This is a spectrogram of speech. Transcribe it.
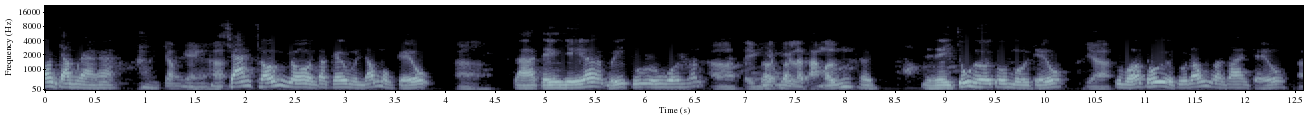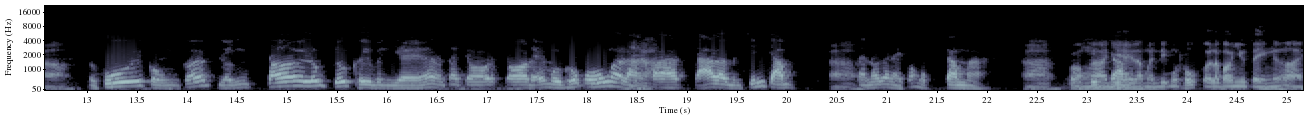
có trăm ngàn à Trăm ngàn hả? sáng sớm vô người ta kêu mình đóng một triệu À, là tiền gì đó bị tôi quên lắm à, tiền Rồi, giống như là tạm ứng. thì chú đưa tôi 10 triệu Dạ. tôi bỏ túi rồi tôi đóng cho người ta 1 triệu À, rồi cuối cùng kết luận tới lúc trước khi mình về á, người ta cho cho để mua thuốc uống là Dạ. người ta trả lại mình 900 à, ta nói cái này có 100 à à. Còn à, về là mình đi mua thuốc rồi là bao nhiêu tiền nữa rồi?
